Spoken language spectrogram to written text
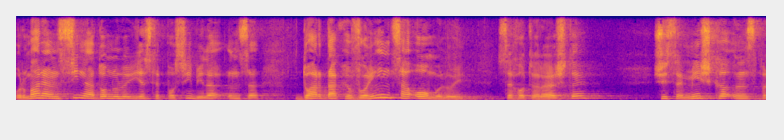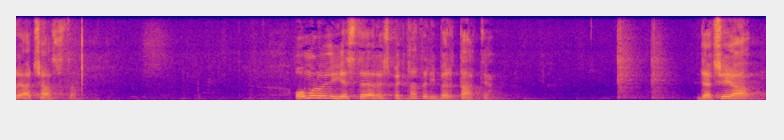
Urmarea în sine a Domnului este posibilă, însă doar dacă voința omului se hotărăște și se mișcă înspre aceasta. Omului este respectată libertatea. De aceea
